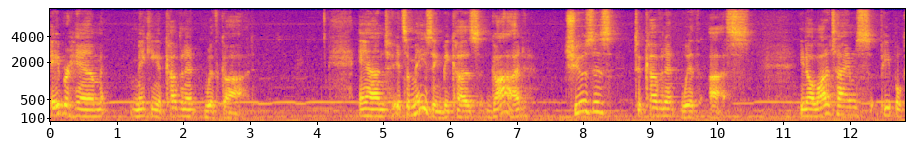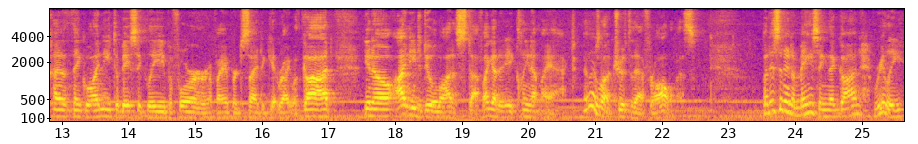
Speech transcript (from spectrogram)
Abraham making a covenant with God. And it's amazing because God chooses to covenant with us. You know, a lot of times people kind of think, well, I need to basically, before, if I ever decide to get right with God, you know, I need to do a lot of stuff. I got to need to clean up my act. And there's a lot of truth to that for all of us. But isn't it amazing that God really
